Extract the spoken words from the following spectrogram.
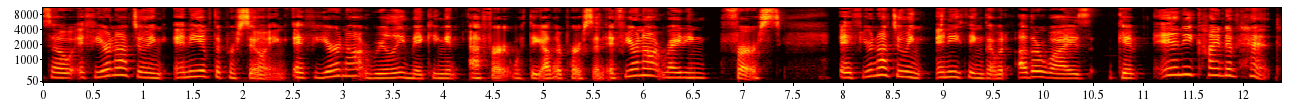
So, if you're not doing any of the pursuing, if you're not really making an effort with the other person, if you're not writing first, if you're not doing anything that would otherwise give any kind of hint,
